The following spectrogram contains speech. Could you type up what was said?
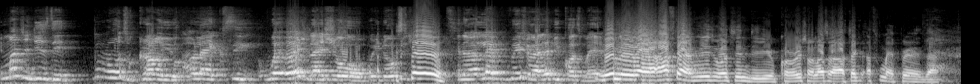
Imagine this day people want to crown you. I'm like, see, where, where should I show up? You know, straight. You know, let make sure let me cut my hair. No, no, no. After I finished watching the coronation last night, I asked my parents that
